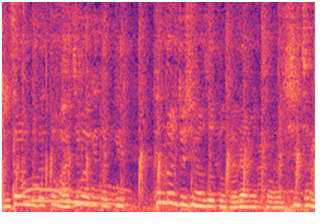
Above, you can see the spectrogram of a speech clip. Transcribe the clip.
감사합니다. 또 마지막에 또 이렇게 큰 돈 주시면서 또 노래 한번 신청해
